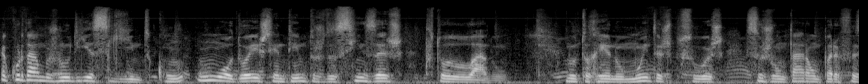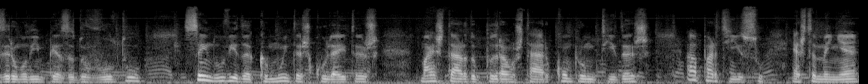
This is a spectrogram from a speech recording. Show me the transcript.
Acordámos no dia seguinte com 1 ou 2 centímetros de cinzas por todo o lado. No terreno, muitas pessoas se juntaram para fazer uma limpeza do vulto. Sem dúvida que muitas colheitas mais tarde poderão estar comprometidas. A parte disso, esta manhã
